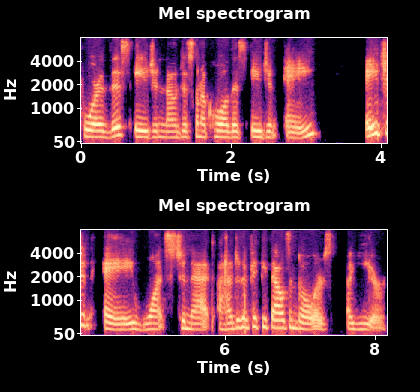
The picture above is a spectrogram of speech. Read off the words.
for this agent, and I'm just gonna call this agent A. Agent A wants to net $150,000 a year.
